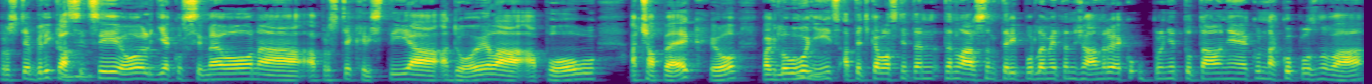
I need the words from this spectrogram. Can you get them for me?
prostě byli klasici, jo, lidi jako Simeon a, a prostě Christy a, a Doyle a, a Poe a Čapek, jo, pak dlouho mm. nic a teďka vlastně ten, ten Larsen, který podle mě ten žánr jako úplně totálně jako nakopl znova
